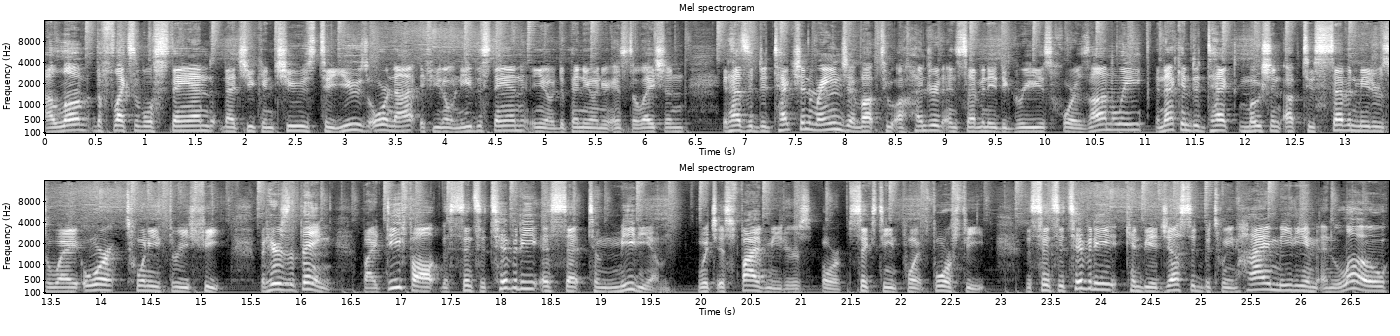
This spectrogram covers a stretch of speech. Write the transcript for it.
I love the flexible stand that you can choose to use or not if you don't need the stand, you know, depending on your installation. It has a detection range of up to 170 degrees horizontally, and that can detect motion up to 7 meters away or 23 feet. But here's the thing, by default, the sensitivity is set to medium, which is 5 meters or 16.4 feet. The sensitivity can be adjusted between high, medium, and low,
